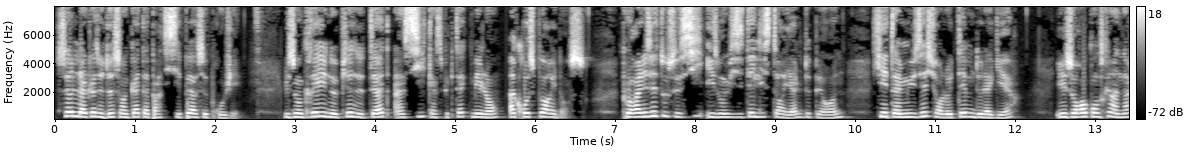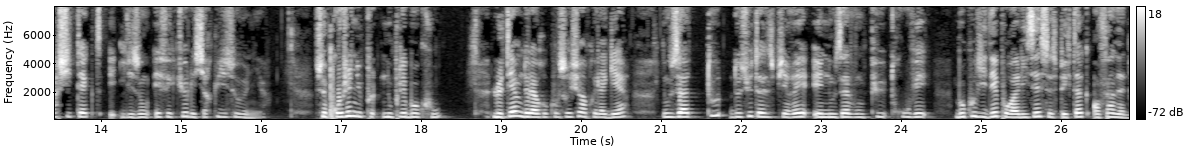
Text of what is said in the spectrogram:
Seule la classe de 204 a participé à ce projet. Ils ont créé une pièce de théâtre ainsi qu'un spectacle mêlant acrosport et danse. Pour réaliser tout ceci, ils ont visité l'Historial de Péronne, qui est un musée sur le thème de la guerre. Ils ont rencontré un architecte et ils ont effectué le circuit du souvenir. Ce projet nous, plaît beaucoup. Le thème de la reconstruction après la guerre nous a tout de suite inspiré et nous avons pu trouver beaucoup d'idées pour réaliser ce spectacle en fin d'année.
